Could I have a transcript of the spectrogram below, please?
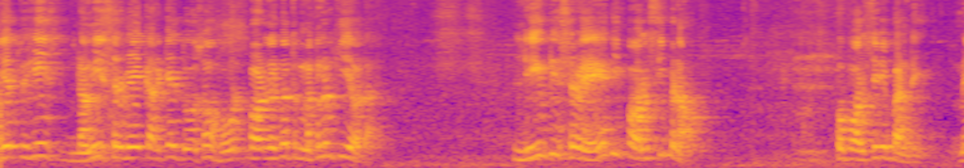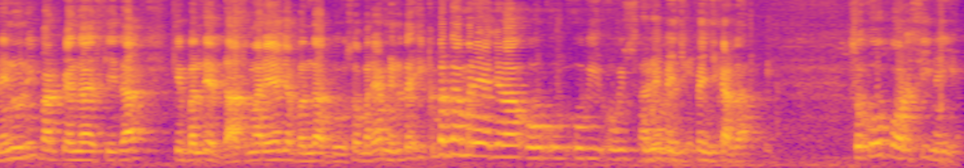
ਜੇ ਤੁਸੀਂ ਨਵੀਂ ਸਰਵੇ ਕਰਕੇ 200 ਹੋਰ ਪੜ ਦੇਗਾ ਤਾਂ ਮਤਲਬ ਕੀ ਉਹਦਾ? ਲੀਵ ਦੀ ਸਰਵੇ ਦੀ ਪਾਲਿਸੀ ਬਣਾਓ। ਉਹ ਪਾਲਿਸੀ ਨਹੀਂ ਬਣਦੀ। ਮੈਨੂੰ ਨਹੀਂ ਫ਼ਰਕ ਪੈਂਦਾ ਇਸ ਚੀਜ਼ ਦਾ ਕਿ ਬੰਦੇ 10 ਮਰਿਆ ਜਾਂ ਬੰਦਾ 200 ਮਰਿਆ। ਮੈਨੂੰ ਤਾਂ ਇੱਕ ਬੰਦਾ ਮਰਿਆ ਜਿਹੜਾ ਉਹ ਉਹ- ਵੀ ਉਹ ਵੀ ਸਾਰੇ ਪਿੰਚ ਪਿੰਚ ਕਰਦਾ। ਸੋ ਉਹ ਪਾਲਿਸੀ ਨਹੀਂ ਹੈ।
